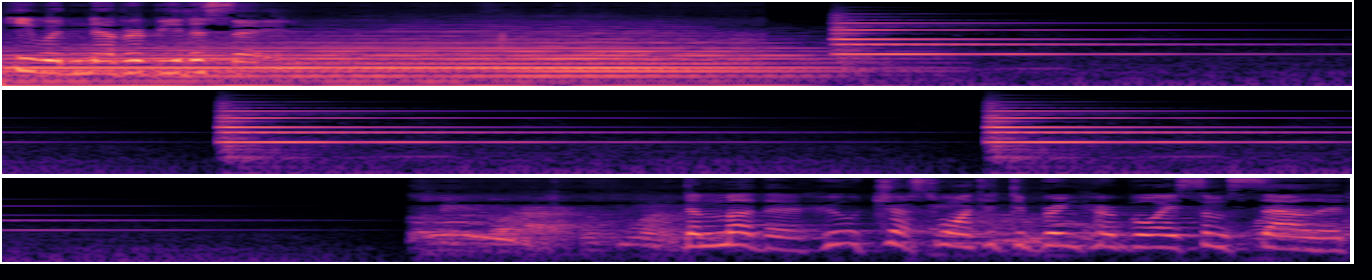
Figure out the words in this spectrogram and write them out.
to. He would never be the same. The mother who just wanted to bring her boy some salad.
